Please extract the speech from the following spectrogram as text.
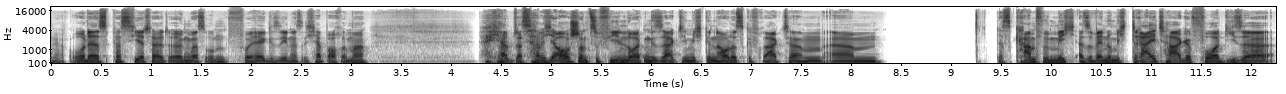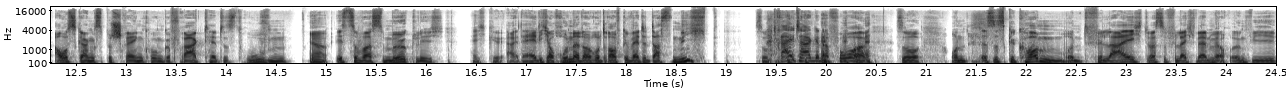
Ja, oder es passiert halt irgendwas Unvorhergesehenes. Ich habe auch immer, ich habe, das habe ich auch schon zu vielen Leuten gesagt, die mich genau das gefragt haben. Ähm, das kam für mich, also wenn du mich drei Tage vor dieser Ausgangsbeschränkung gefragt hättest, Rufen, Ja. ist sowas möglich? Da hätte ich auch 100 Euro drauf gewettet, das nicht. So drei Tage davor. So, und es ist gekommen und vielleicht, weißt du, vielleicht werden wir auch irgendwie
